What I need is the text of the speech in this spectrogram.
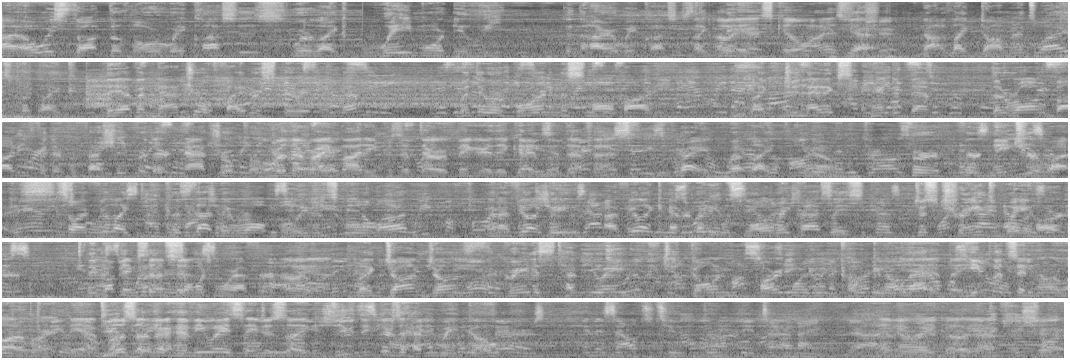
I always thought the lower weight classes were like way more elite than the higher weight classes. Like Oh they- yeah, skill wise, yeah, for sure. not like dominance wise, but like they have a natural fighter spirit in them. But they were born in a small body. Like genetics handed them the wrong body for their profession, for their natural Or proclivity, the right body, because if they were bigger, they couldn't move that fast. Right, but like you know, for for nature wise. So I feel like because of that they were all bullied in school a lot, and I feel like they, I feel like everybody in the smaller weight classes just trains way harder. They probably put uh, so, in so much more effort. Oh yeah. Like Jon Jones, the greatest heavyweight, going partying, doing coke and all that. Yeah, but he puts in a lot of work. Yeah, Do most other heavyweights they just like Do you think there's a heavyweight go? in this altitude throughout the entire night. Yeah. Heavyweight go. Yeah, for sure.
